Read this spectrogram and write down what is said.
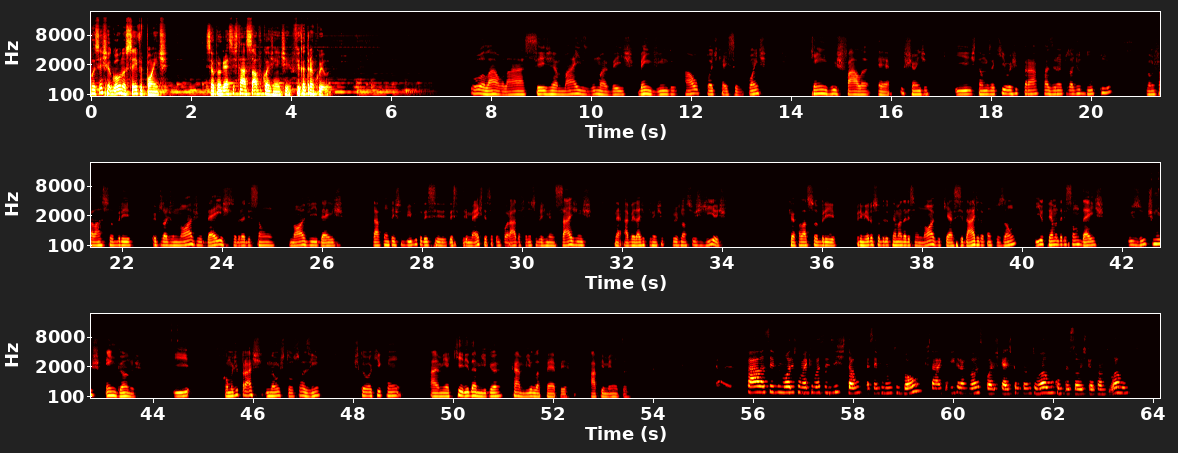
Você chegou no Save Point. Seu progresso está a salvo com a gente, fica tranquilo. Olá, olá, seja mais uma vez bem-vindo ao podcast Save Point. Quem vos fala é o Xande e estamos aqui hoje para fazer um episódio duplo. Vamos falar sobre o episódio 9 e o 10, sobre a lição 9 e 10 dar contexto bíblico desse, desse trimestre, dessa temporada, falando sobre as mensagens, né, a verdade presente para os nossos dias. Que vai falar sobre, primeiro, sobre o tema da lição 9, que é a cidade da confusão, e o tema da lição 10, os últimos enganos. E, como de praxe, não estou sozinho, estou aqui com a minha querida amiga Camila Pepper, a Pimenta. Fala, Silvimores, como é que vocês estão? É sempre muito bom estar aqui gravando esse podcast que eu tanto amo, com pessoas que eu tanto amo.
